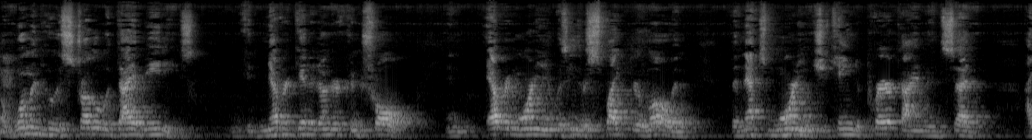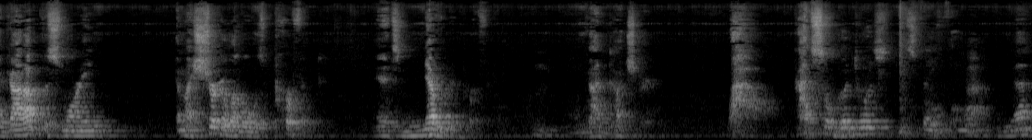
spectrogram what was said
A woman who has struggled with diabetes and could never get it under control. And every morning it was either spiked or low. And the next morning she came to prayer time and said, I got up this morning and my sugar level was perfect. And it's never been perfect. God touched her. Wow. God's so good to us. He's faithful. Amen.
